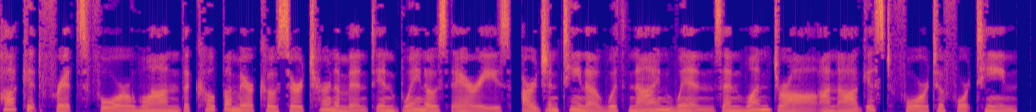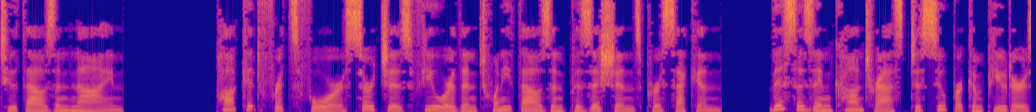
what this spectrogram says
Pocket Fritz 4 won the Copa Mercosur tournament in Buenos Aires, Argentina with nine wins and one draw on August 4–14, 2009. Pocket Fritz 4 searches fewer than 20,000 positions per second. This is in contrast to supercomputers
